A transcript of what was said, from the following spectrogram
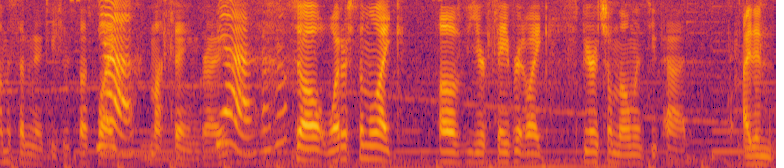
I'm a seminary teacher, so that's Yeah. like my thing, right? Yeah. Uh-huh. So what are some like of your favorite like spiritual moments you've had? I didn't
